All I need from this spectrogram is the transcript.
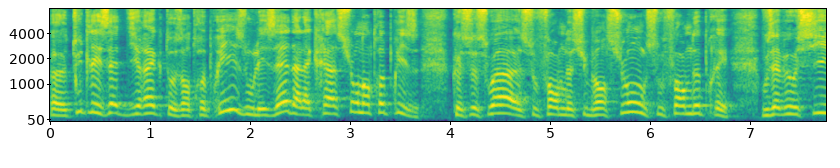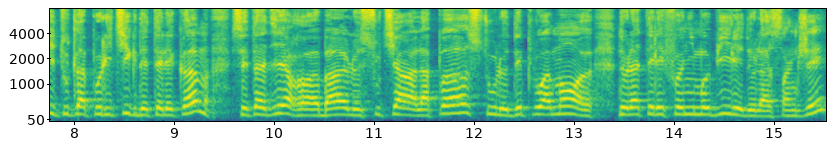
euh, toutes les aides directes aux entreprises ou les aides à la création d'entreprises, que ce soit sous forme de subventions ou sous forme de prêts. Vous avez aussi toute la politique des télécoms, c'est-à-dire ben, le soutien à la poste ou le déploiement de la téléphonie mobile et de la 5G.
